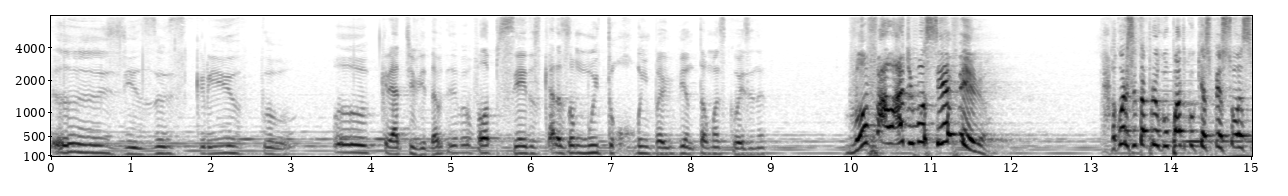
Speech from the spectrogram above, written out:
oh, Jesus Cristo. Oh, criatividade. Eu vou falar para você, os caras são muito ruins para inventar umas coisas, né? Vão falar de você, filho. Agora você está preocupado com o que as pessoas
